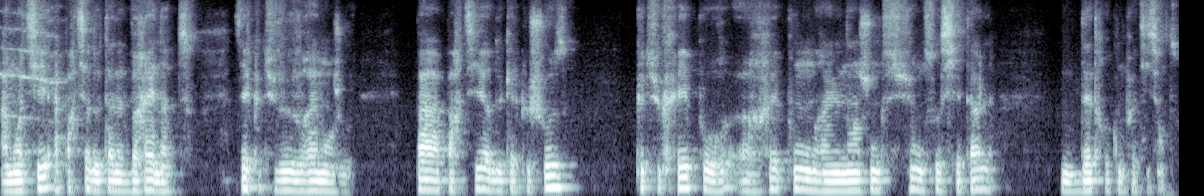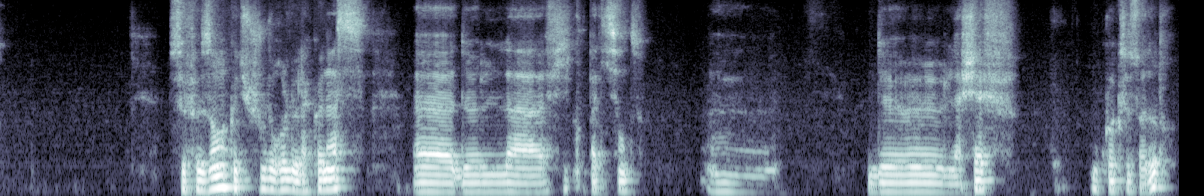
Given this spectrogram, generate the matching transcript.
à moitié, à partir de ta vraie note, celle que tu veux vraiment jouer. Pas à partir de quelque chose que tu crées pour répondre à une injonction sociétale d'être compétissante. Ce faisant, que tu joues le rôle de la connasse, euh, de la fille compatissante, euh, de la chef ou quoi que ce soit d'autre,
